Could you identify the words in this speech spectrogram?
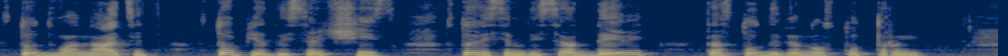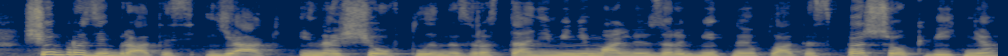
112, 156, 189 та 193. Щоб розібратись, як і на що вплине зростання мінімальної заробітної плати з 1 квітня,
